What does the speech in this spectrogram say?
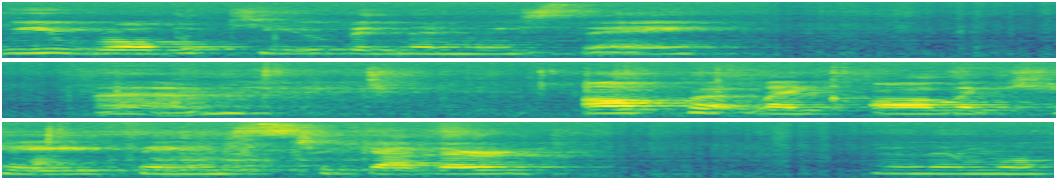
we roll the cube and then we say, um, I'll put like all the K things together and then we'll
